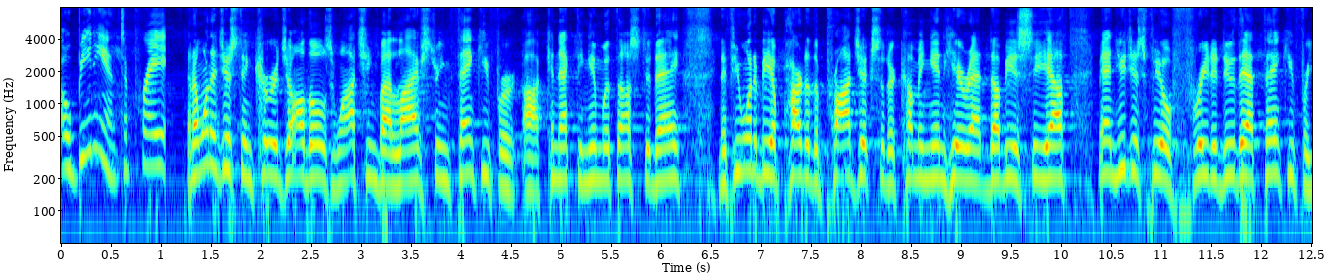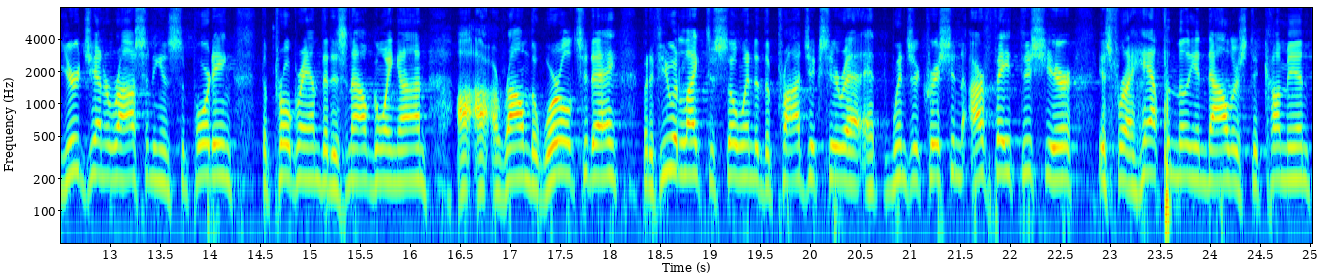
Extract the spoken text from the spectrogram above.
obedient to pray. And I want to just encourage all those watching by live stream, thank you for uh, connecting in with us today. And if you want to be a part of the projects that are coming in here at WCF, man, you just feel free to do that. Thank you for your generosity in supporting the program that is now going on uh, uh around the world today. But if you would like to sow into the projects here at, at Windsor Christian, our faith this year is for a half a million dollars to come in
